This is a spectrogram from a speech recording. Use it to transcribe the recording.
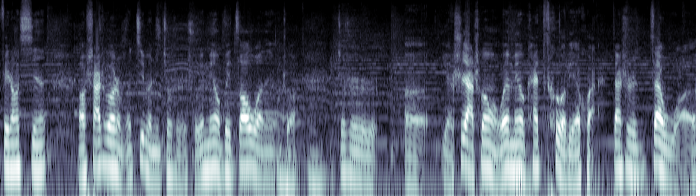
非常新，然后刹车什么基本就是属于没有被糟过那种车，嗯。就是呃也试驾车嘛，我也没有开特别快，但是在我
